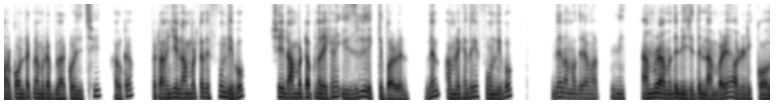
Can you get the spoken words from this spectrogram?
আমার কনট্যাক্ট নাম্বারটা ব্লার করে দিচ্ছি হালকা। বাট আমি যে নাম্বারটাতে ফোন দিব, সেই নাম্বারটা আপনারা এখানে ইজিলি দেখতে পারবেন। দেন আমরা এখান থেকে ফোন দিব। দেন আমাদের আমার আমরা আমাদের নিজেদের নাম্বারে অলরেডি কল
